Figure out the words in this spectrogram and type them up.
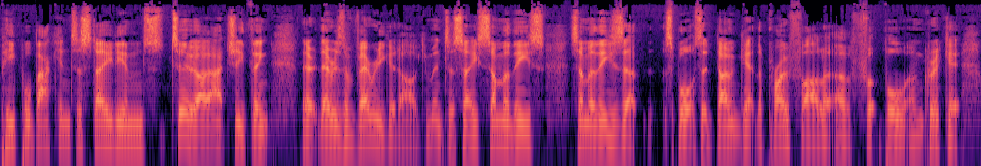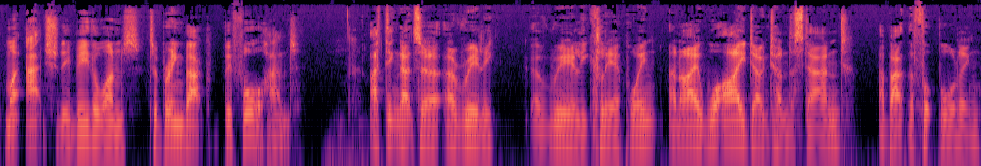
people back into stadiums too. I actually think there there is a very good argument to say some of these some of these uh, sports that don't get the profile of football and cricket might actually be the ones to bring back beforehand. I think that's a, a really a really clear point. and I what I don't understand about the footballing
